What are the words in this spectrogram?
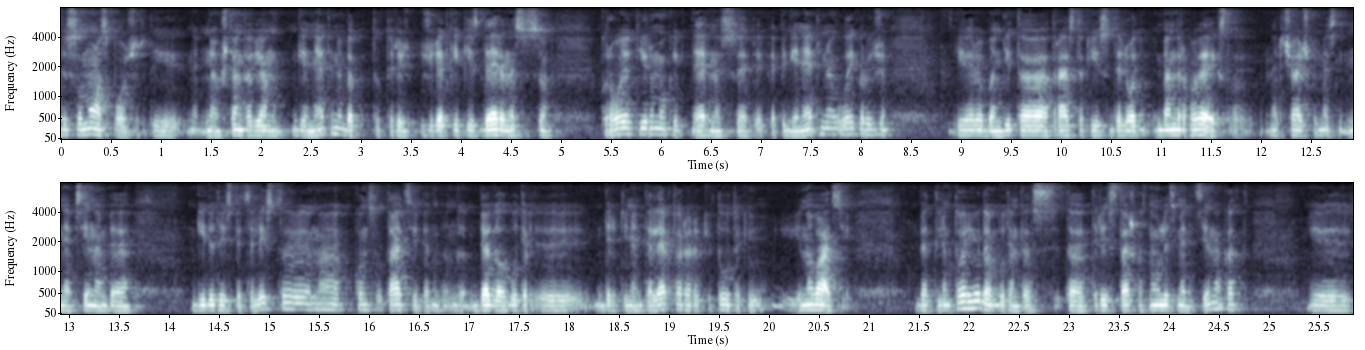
visumos požiūrį. Tai neužtenka vien genetinių, bet tu turi žiūrėti, kaip jis derinasi su kraujo tyrimu, kaip derinasi su epigenetiniu laikrodžiu ir bandyti atrasti tokį sudėlioti bendrą paveikslą. Ir čia, aišku, mes neapseinam be gydytojų specialistų na, konsultacijų, bet be galbūt ir e, dirbtinio intelekto ar kitų tokių inovacijų. Bet link to ir juda būtent tas ta 3.0 medicina, kad e,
